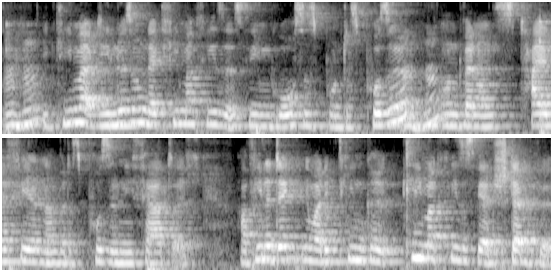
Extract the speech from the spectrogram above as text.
Mhm. Die, Klima, die Lösung der Klimakrise ist wie ein großes buntes Puzzle mhm. und wenn uns Teile fehlen, dann wird das Puzzle nie fertig. Aber viele denken immer, die Klimakrise wäre ein Stempel.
